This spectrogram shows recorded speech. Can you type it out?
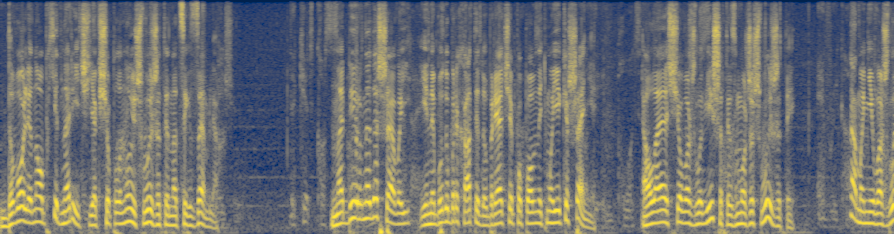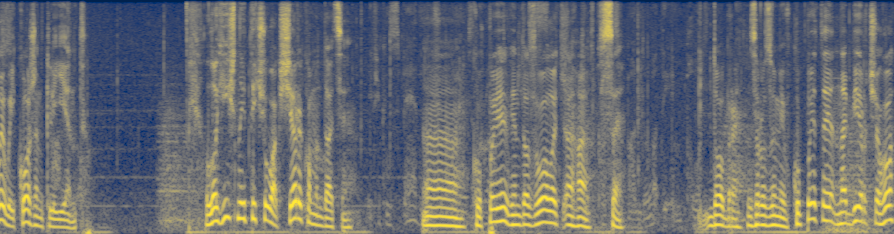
Доволі необхідна річ, якщо плануєш вижити на цих землях. Набір не дешевий, і не буду брехати, добряче поповнить мої кишені. Але що важливіше, ти зможеш вижити. А мені важливий кожен клієнт. Логічний ти чувак, ще рекомендація. Е, купи, він дозволить. Ага, все. Добре, зрозумів. Купити набір чого.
